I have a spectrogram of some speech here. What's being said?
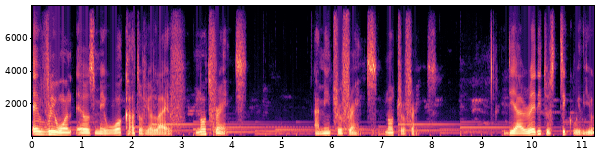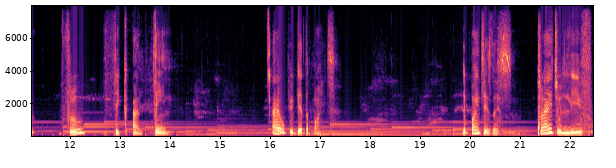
Everyone else may walk out of your life, not friends. I mean, true friends, not true friends. They are ready to stick with you through thick and thin. I hope you get the point. The point is this try to live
